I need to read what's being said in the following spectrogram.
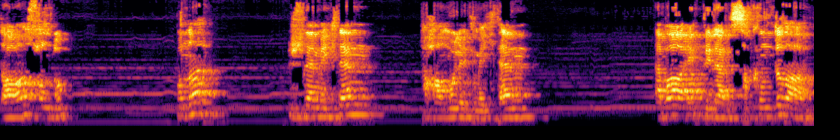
dağa sunduk. Bunlar üstlenmekten, tahammül etmekten, eba ettiler, sakındılar.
